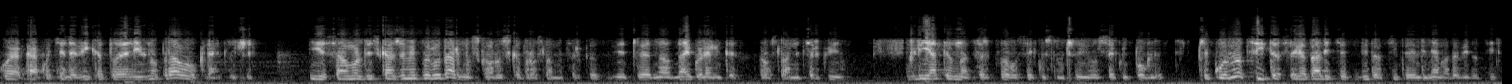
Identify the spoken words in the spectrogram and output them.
Која како ќе не вика, тоа е нивно право во крајен случај. И само може да искажеме благодарност кон Руска православна црква. И тоа е една од најголемите православни цркви влијателна црква во секој случај и во секој поглед. Чекуваме од сите, сега дали ќе бидат сите или нема да бидат сите,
